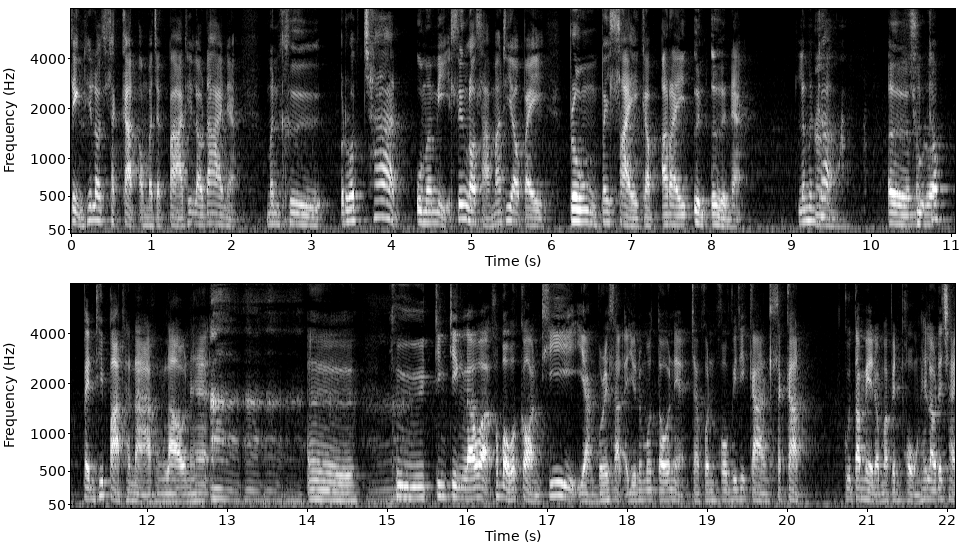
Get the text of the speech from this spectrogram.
สิ่งที่เราสกัดออกมาจากปลาที่เราได้เนี่ย มันคือรสชาติอูมามิ ซึ่งเราสามารถที่เอาไปปรุงไปใส่กับอะไรอื่นๆเนี่ยแล้วมันก็อ่าเออชูมันรสก็เป็นที่ปรารถนาของเรานะฮะอ่าอ่าอ่าอ่าเออคือจริง ๆ แล้วอะเขาบอกว่าก่อนที่อย่างบริษัทอายุโนโมโตะเนี่ยจะค้นพบวิธีการสกัดกลูตาเมตออกมาเป็นผงให้เราได้ใช้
